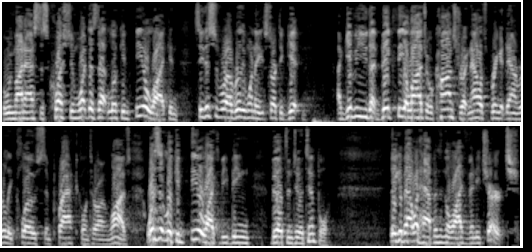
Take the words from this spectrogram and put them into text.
But we might ask this question, what does that look and feel like? And see, this is where I really want to start to get, I've given you that big theological construct. Now let's bring it down really close and practical into our own lives. What does it look and feel like to be being built into a temple? Think about what happens in the life of any church.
